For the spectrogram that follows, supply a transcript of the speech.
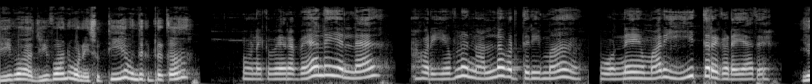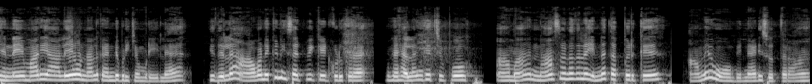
ஜீவா ஜீவான்னு உன்னை சுத்தியே வந்துகிட்டு இருக்கான். உனக்கு வேற வேலையே இல்ல. அவர் எவ்வளவு நல்லவர் தெரியுமா? உன்னைய மாதிரி ஈத்தர கிடையாது. என்னைய மாதிரி ஆளையே உன்னால கண்டுபிடிக்க முடியல. இதுல அவனுக்கு நீ சர்டிபிகேட் கொடுக்குற. விளங்குச்சு போ. ஆமா நான் சொன்னதுல என்ன தப்பு இருக்கு? அவன் உன் பின்னாடி சுத்துறான்.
